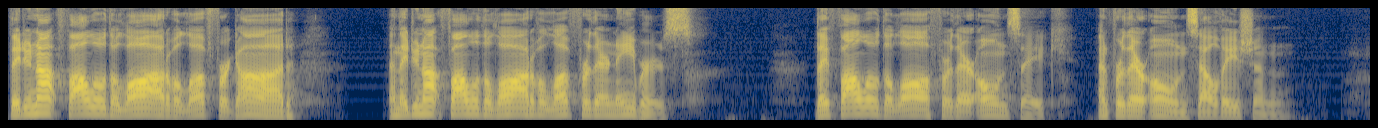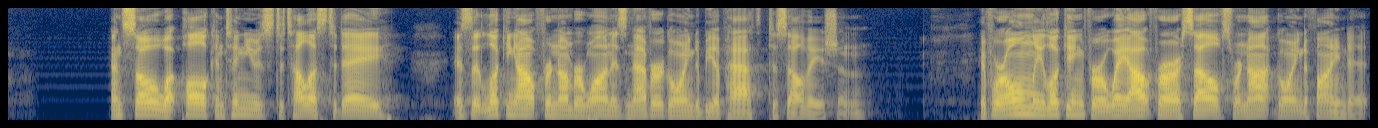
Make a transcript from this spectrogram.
They do not follow the law out of a love for God, and they do not follow the law out of a love for their neighbors. They follow the law for their own sake and for their own salvation. And so, what Paul continues to tell us today is that looking out for number one is never going to be a path to salvation. If we're only looking for a way out for ourselves, we're not going to find it.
